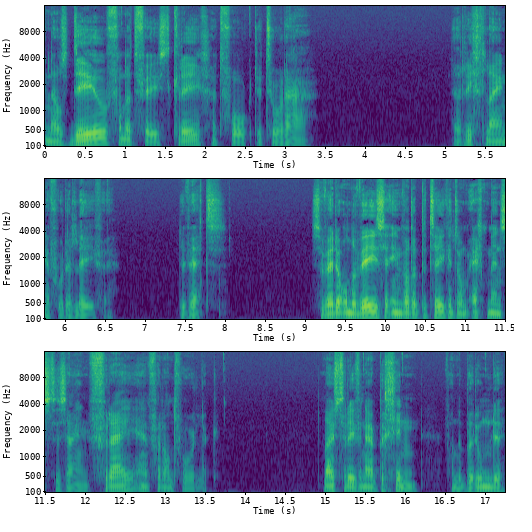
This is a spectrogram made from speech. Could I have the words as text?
En als deel van het feest kreeg het volk de Torah, de richtlijnen voor het leven, de wet. Ze werden onderwezen in wat het betekent om echt mens te zijn, vrij en verantwoordelijk. Luister even naar het begin van de beroemde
